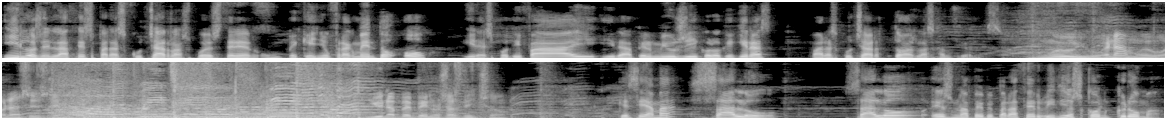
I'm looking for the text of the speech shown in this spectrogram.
y los enlaces para escucharlas. Puedes tener un pequeño fragmento o ir a Spotify, ir a Apple Music o lo que quieras para escuchar todas las canciones. Muy buena, muy buena, sí, sí. Y una PP nos has dicho. Que se llama Salo. Salo es una app para hacer vídeos con croma.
